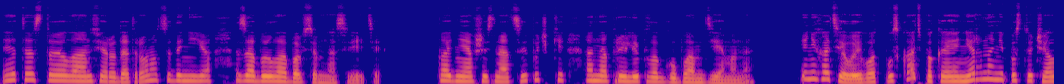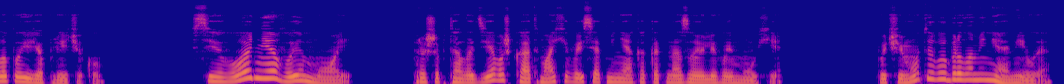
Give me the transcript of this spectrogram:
Это стоило Анферу дотронуться до нее, забыла обо всем на свете. Поднявшись на цыпочки, она прилипла к губам демона. И не хотела его отпускать, пока я нервно не постучала по ее плечику. «Сегодня вы мой», — прошептала девушка, отмахиваясь от меня, как от назойливой мухи. «Почему ты выбрала меня, милая?»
